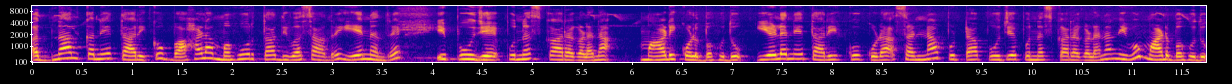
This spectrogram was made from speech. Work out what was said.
ಹದಿನಾಲ್ಕನೇ ತಾರೀಕು ಬಹಳ ಮುಹೂರ್ತ ದಿವಸ ಅಂದರೆ ಏನಂದರೆ ಈ ಪೂಜೆ, ಪುನಸ್ಕಾರಗಳನ್ನು ಮಾಡಿಕೊಳ್ಳಬಹುದು. ಏಳನೇ ತಾರೀಕು ಕೂಡ ಸಣ್ಣ ಪುಟ್ಟ ಪೂಜೆ ಪುನಸ್ಕಾರಗಳನ್ನು ನೀವು ಮಾಡಬಹುದು.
